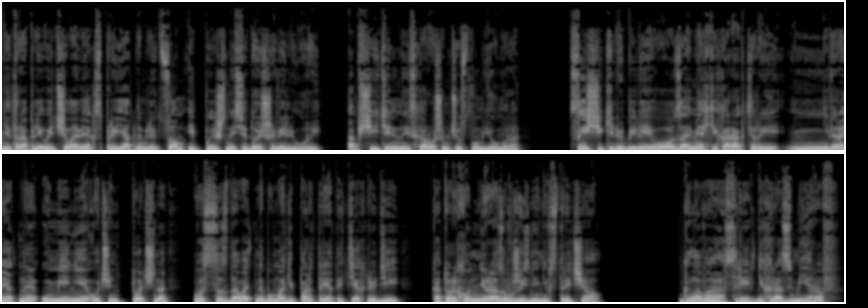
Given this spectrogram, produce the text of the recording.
неторопливый человек с приятным лицом и пышной седой шевелюрой, общительный, с хорошим чувством юмора. Сыщики любили его за мягкий характер и невероятное умение очень точно воссоздавать на бумаге портреты тех людей, которых он ни разу в жизни не встречал. Голова средних размеров,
